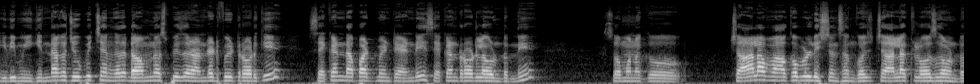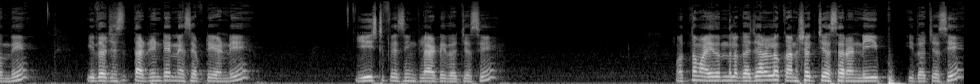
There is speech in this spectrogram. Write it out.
ఇది మీకు ఇందాక చూపించాను కదా డామినోస్ పిజ్జా హండ్రెడ్ ఫీట్ రోడ్కి సెకండ్ అపార్ట్మెంటే అండి సెకండ్ రోడ్లో ఉంటుంది. సో మనకు చాలా వాకబుల్ డిస్టెన్స్ అనుకోవచ్చు చాలా క్లోజ్గా ఉంటుంది. ఇది వచ్చేసి థర్టీన్ టెన్ ఎస్ఎఫ్టీ అండి. ఈస్ట్ ఫేసింగ్ ఫ్లాట్ ఇది వచ్చేసి. మొత్తం ఐదు వందల గజాలలో కన్స్ట్రక్ట్ చేశారండి. ఈ- ఇది వచ్చేసి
